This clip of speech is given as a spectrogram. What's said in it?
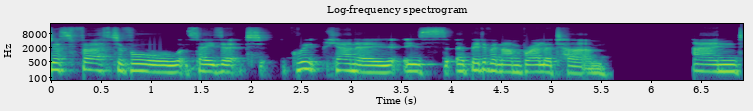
just first of all say that group piano is a bit of an umbrella term. And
